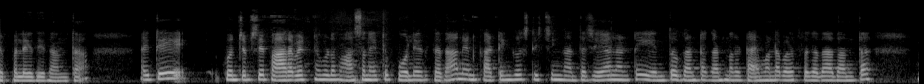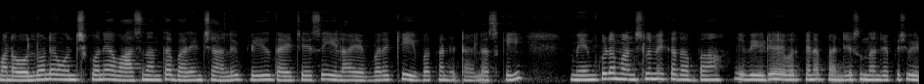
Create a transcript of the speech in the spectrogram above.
చెప్పలేదు ఇదంతా. అయితే కొంచెం సేపు ఆరబెట్టినా కూడా వాసన అయితే పోలేదు కదా. నేను కటింగ్ స్టిచ్చింగ్ అంత చేయాలంటే ఎంతో గంట గంటన్నర టైం అన్న పడుతుంది కదా. అదంతా మన ఒళ్ళోనే ఉంచుకొని ఆ వాసన అంతా భరించాలి. ప్లీజ్ దయచేసి ఇలా ఎవరికి ఇవ్వకండి టైలర్స్కి మేము కూడా మనుషులమే కదబ్బా. ఈ వీడియో ఎవరికైనా పనిచేస్తుందని చెప్పేసి వీడియో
